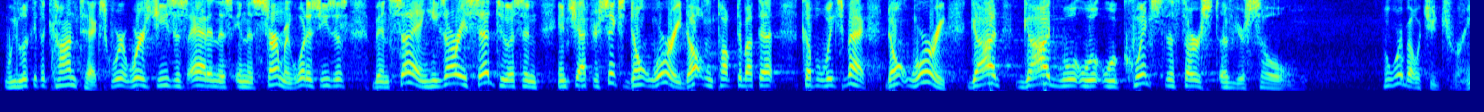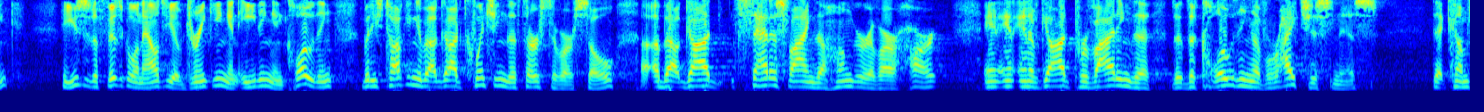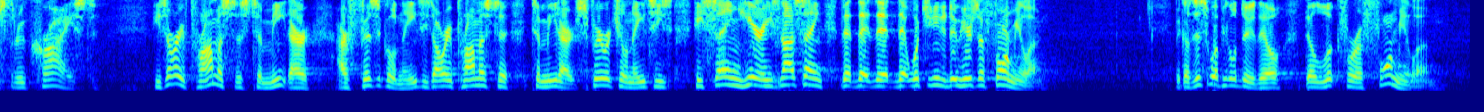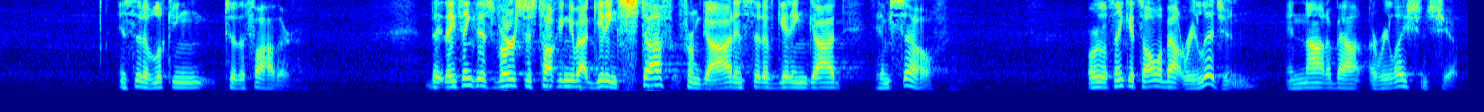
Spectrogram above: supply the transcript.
We look at the context. Where, where's Jesus at in this, in this sermon? What has Jesus been saying? He's already said to us in, in chapter 6, don't worry. Dalton talked about that a couple weeks back. Don't worry. God, God will, will, will quench the thirst of your soul. Don't worry about what you drink. He uses a physical analogy of drinking and eating and clothing, but he's talking about God quenching the thirst of our soul, uh, about God satisfying the hunger of our heart, and, and, and of God providing the, the, the clothing of righteousness that comes through Christ. He's already promised us to meet our, our physical needs. He's already promised to, to meet our spiritual needs. He's, he's saying here, he's not saying that, that, that, that what you need to do, here's a formula. Because this is what people do. They'll, they'll look for a formula instead of looking to the Father. They, they think this verse is talking about getting stuff from God instead of getting God Himself. Or they'll think it's all about religion and not about a relationship.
